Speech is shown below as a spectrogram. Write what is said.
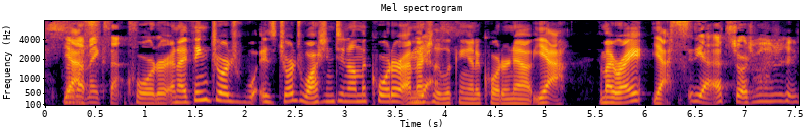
So that makes sense. Quarter. And I think George, is George Washington on the quarter? I'm actually looking at a quarter now. Yeah. Am I right? Yes. Yeah, that's George Washington.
